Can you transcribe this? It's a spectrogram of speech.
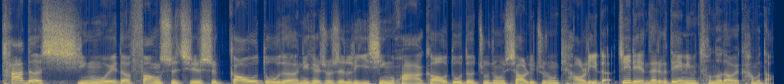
他的行为的方式其实是高度的，你可以说是理性化，高度的注重效率、注重条理的。这一点在这个电影里面从头到尾看不到。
